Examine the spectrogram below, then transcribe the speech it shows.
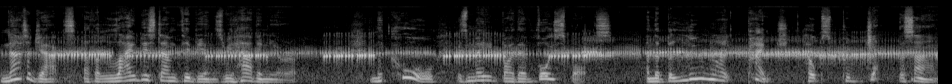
Natterjacks are the loudest amphibians we have in Europe, and the call is made by their voice box, and the balloon-like pouch helps project the sound.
